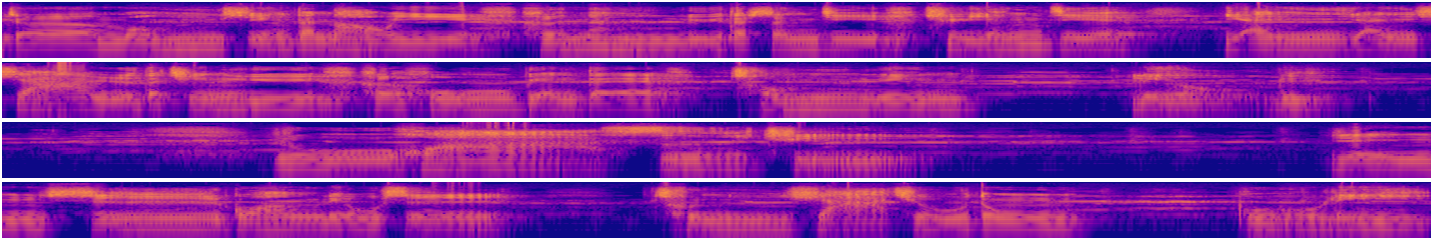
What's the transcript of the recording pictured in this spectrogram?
着梦醒的闹意和嫩绿的生机，去迎接炎炎夏日的晴雨和湖边的虫鸣柳绿，如画似曲。任时光流逝，春夏秋冬不离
